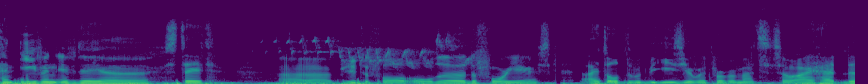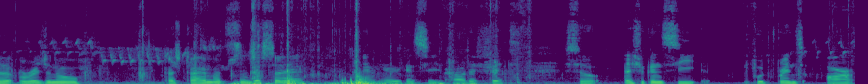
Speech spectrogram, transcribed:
And even if they stayed beautiful all the, the four years I thought it would be easier with rubber mats. So I had the original Qashqai mats since yesterday and here you can see how they fit. So as you can see footprints are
